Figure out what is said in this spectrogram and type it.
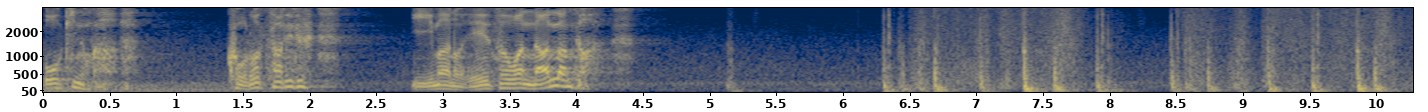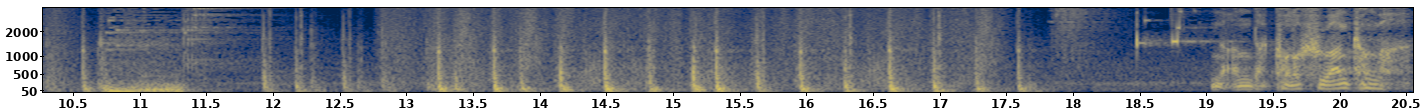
沖野が殺される。今の映像は何なんだ？湾艦は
